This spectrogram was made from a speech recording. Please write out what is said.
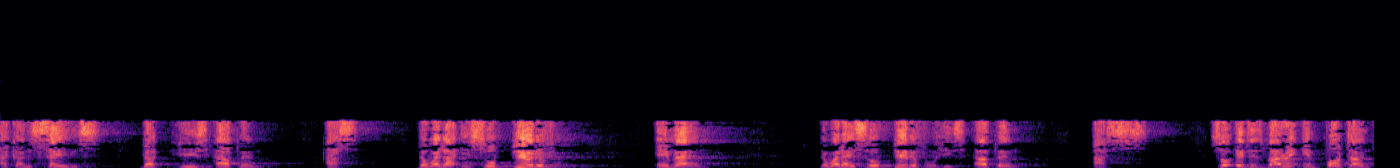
I can sense that He is helping us. The weather is so beautiful. Amen. The weather is so beautiful. He's helping us. So it is very important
